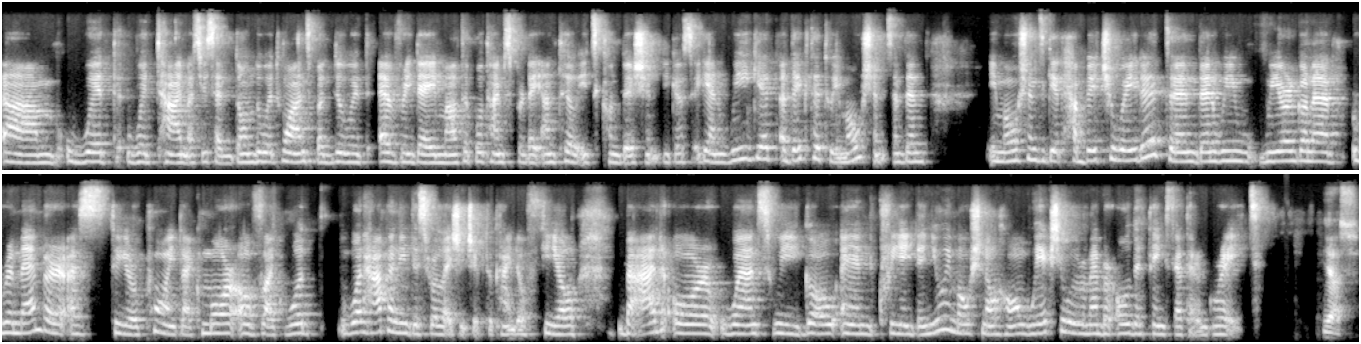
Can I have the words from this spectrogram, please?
um, with with time as you said don't do it once but do it every day multiple times per day until it's conditioned. Because again we get addicted to emotions and then emotions get habituated and then we we are gonna remember as to your point like more of like what what happened in this relationship to kind of feel bad or once we go and create a new emotional home we actually will remember all the things that are great. Yes.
